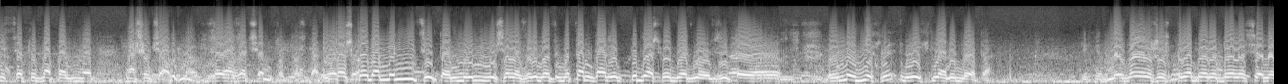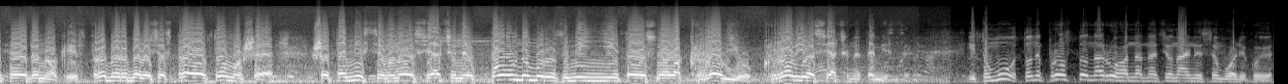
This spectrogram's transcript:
місце тут, напевно, на Шевченка. Це а зачем тут поставити? І та школа міліції там мусила зробити, бо там навіть що ну, їх, їхня робота. Не знаю, що спроби робилися не поодинокі. Спроби робилися. Справа в тому, ще, що те місце воно освячене в повному розумінні того слова кров'ю. Кров'ю освячене те місце. І тому то не просто наруга над національною символікою,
